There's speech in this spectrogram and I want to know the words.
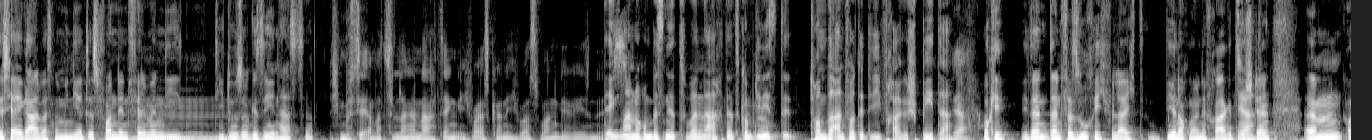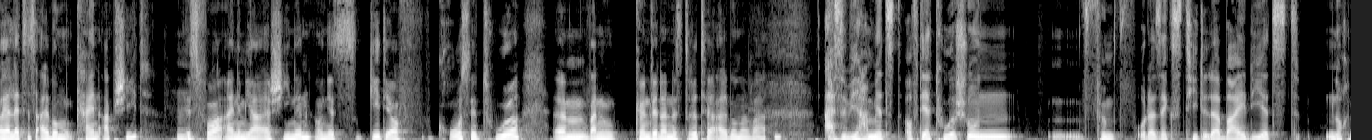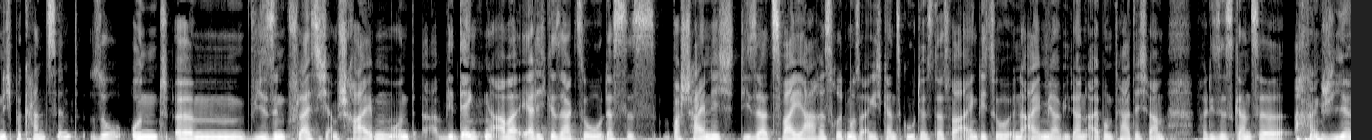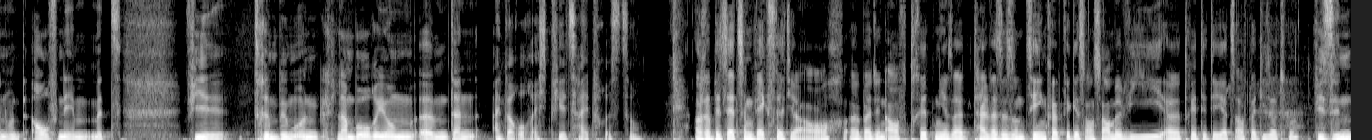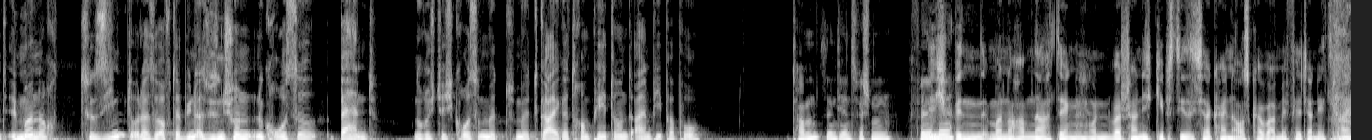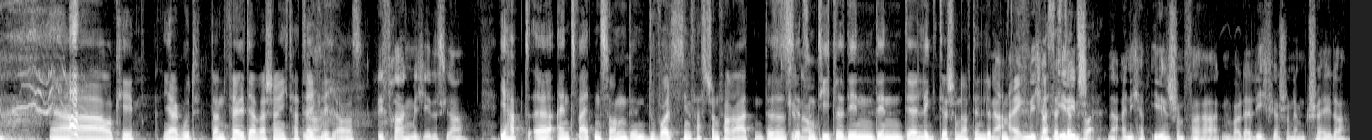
ist ja egal, was nominiert ist von den Filmen, die, Mm. die du so gesehen hast. Ich müsste ja immer zu lange nachdenken. Ich weiß gar nicht, was wann gewesen ist. Denk mal noch ein bisschen jetzt drüber nach. Jetzt kommt die Genau. nächste. Tom beantwortet die Frage später. Ja. Okay, dann, dann versuche ich vielleicht, dir nochmal eine Frage zu Ja. stellen. Ähm, euer letztes Album Kein Abschied Hm. ist vor einem Jahr erschienen und jetzt geht ihr auf große Tour. Ähm, wann können wir dann das dritte Album erwarten? Also wir haben jetzt auf der Tour schon mm, fünf oder sechs Titel dabei, die jetzt noch nicht bekannt sind, so. Und ähm, wir sind fleißig am Schreiben und wir denken aber ehrlich gesagt so, dass es wahrscheinlich dieser Zwei-Jahres-Rhythmus eigentlich ganz gut ist, dass wir eigentlich so in einem Jahr wieder ein Album fertig haben, weil dieses ganze Arrangieren und Aufnehmen mit viel Trimbim und Klamborium ähm, dann einfach auch echt viel Zeit frisst, so. Eure Besetzung wechselt ja auch äh, bei den Auftritten. Ihr seid teilweise so ein zehnköpfiges Ensemble. Wie äh, tretet ihr jetzt auf bei dieser Tour? Wir sind immer noch zu siebt oder so auf der Bühne. Also wir sind schon eine große Band. Eine richtig große mit, mit Geige, Trompete und allem Pipapo. Tom, sind dir inzwischen Filme? Ich bin immer noch am Nachdenken und wahrscheinlich gibt es dieses Jahr keinen Oscar, weil mir fällt ja nichts ein. ja, okay. Ja gut, dann fällt er wahrscheinlich tatsächlich Ja. aus. Die fragen mich jedes Jahr. Ihr habt äh, einen zweiten Song, den du wolltest ihn fast schon verraten. Das ist jetzt Genau. ein Titel, den, den, der liegt dir schon auf den Na, Lippen. eigentlich habe ich, zwei- na, eigentlich hab ich den schon verraten, weil der lief ja schon im Trailer.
